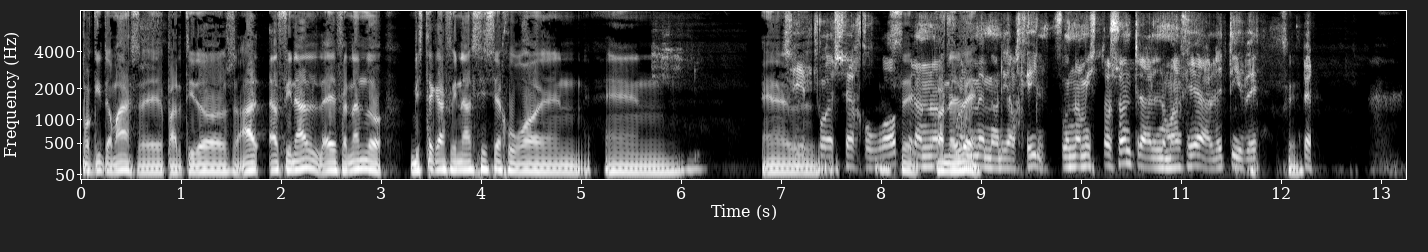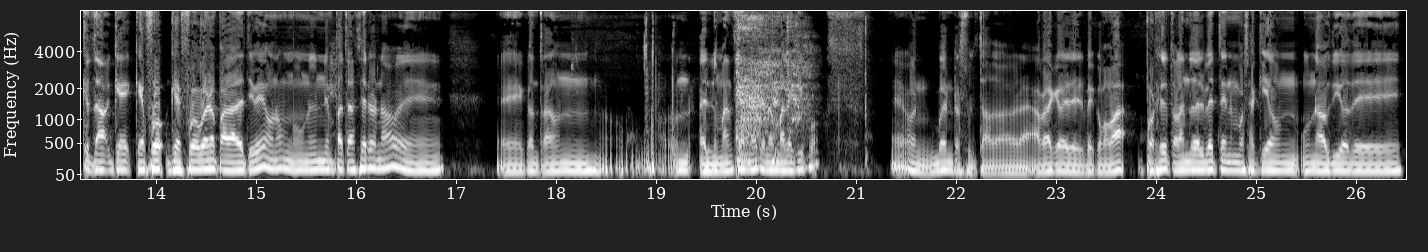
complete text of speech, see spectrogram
poquito más, eh, partidos. Al, al final, eh, Fernando, viste que al final sí se jugó en... en, en el- Sí, pues se jugó, sí, pero no el fue B. en Memorial Hill. Fue un amistoso entre el Numancia y el Atleti B. Sí. Pero Que, que, que fue, que fue bueno para el TV, ¿no? Un, un empate a cero, ¿no? Eh, eh, contra un, un- el Numancia, ¿no? Que no es mal equipo. Eh, buen, buen resultado. Habrá, habrá que ver el B cómo va. Por cierto, hablando del B, tenemos aquí un, un audio de,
